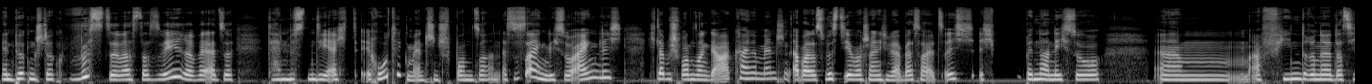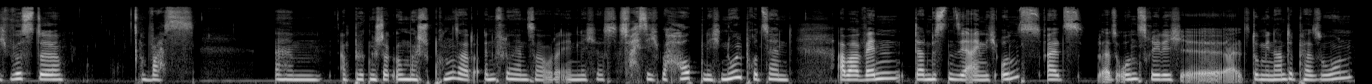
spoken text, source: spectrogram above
Wenn Birkenstock wüsste, was das wäre, wär- also dann müssten die echt Erotikmenschen sponsern. Es ist eigentlich so. Eigentlich, ich glaube, die sponsern gar keine Menschen, aber das wisst ihr wahrscheinlich wieder besser als ich. Ich bin da nicht so ähm, affin drinne, dass ich wüsste, was ähm, ob Birkenstock irgendwas sponsert, Influencer oder ähnliches. Das weiß ich überhaupt nicht, null Prozent. Aber wenn, dann müssten sie eigentlich uns als, also uns rede ich äh, als dominante Person,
